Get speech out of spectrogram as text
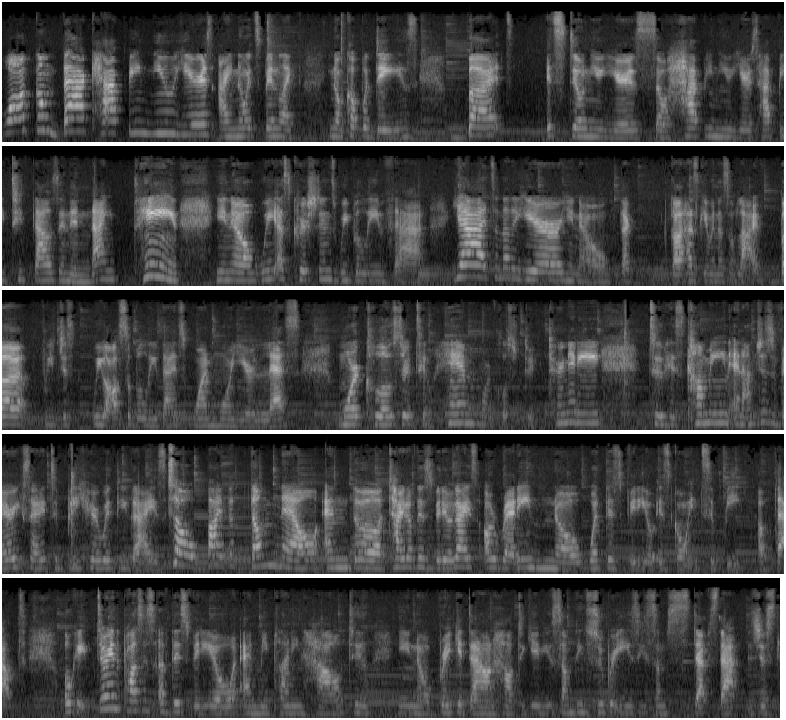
welcome back. Happy new year's. I know it's been like you know a couple days but it's still new year's so happy new year's happy 2019 you know we as christians we believe that yeah it's another year you know that god has given us of life but we just we also believe that it's one more year less more closer to him more closer to eternity to his coming and I'm just very excited to be here with you guys. So by the thumbnail and the title of this video, you guys already know what this video is going to be about. Okay, during the process of this video and me planning how to, you know, break it down, how to give you something super easy, some steps that is just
